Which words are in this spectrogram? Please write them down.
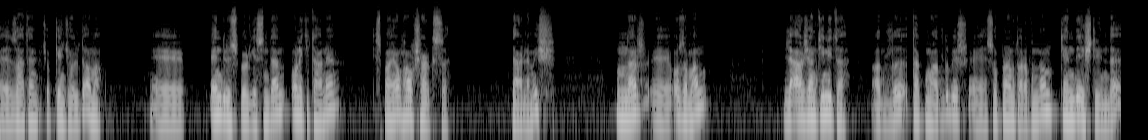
e, zaten çok genç öldü ama e, Endülüs bölgesinden 12 tane İspanyol halk şarkısı derlemiş. Bunlar e, o zaman La Argentinita adlı takma adlı bir e, soprano tarafından kendi eşliğinde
